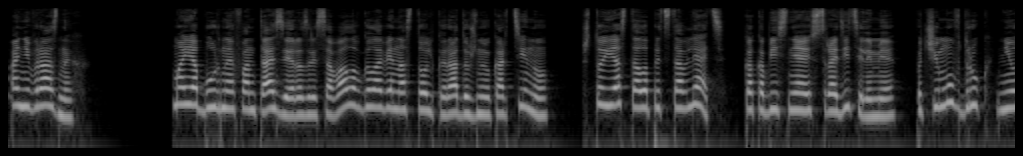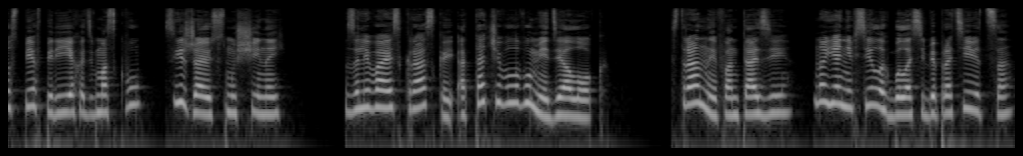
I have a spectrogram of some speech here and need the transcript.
а не в разных. Моя бурная фантазия разрисовала в голове настолько радужную картину, что я стала представлять, как объясняюсь с родителями, почему вдруг, не успев переехать в Москву, съезжаюсь с мужчиной. Заливаясь краской, оттачивала в уме диалог. Странные фантазии, но я не в силах была себе противиться.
